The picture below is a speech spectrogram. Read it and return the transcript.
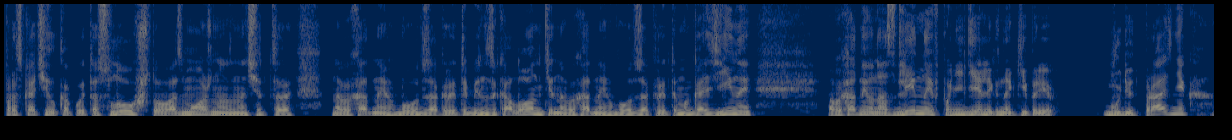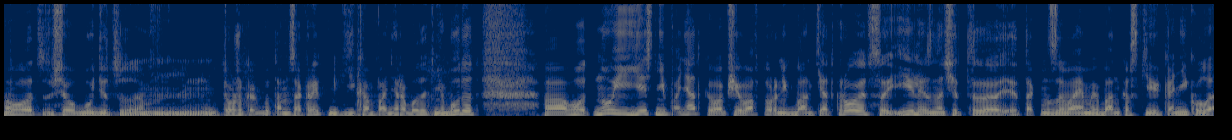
проскочил какой-то слух, что, возможно, значит, э, на выходных будут закрыты бензоколонки, на выходных будут закрыты магазины. Выходные у нас длинные в понедельник на Кипре будет праздник, вот, все будет эм, тоже как бы там закрыт, никакие компании работать не будут, а, вот, ну и есть непонятка, вообще во вторник банки откроются или, значит, э, так называемые банковские каникулы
